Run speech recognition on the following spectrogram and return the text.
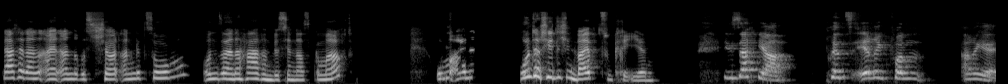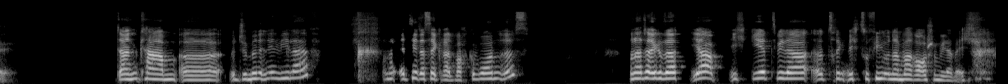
da hat er dann ein anderes Shirt angezogen und seine Haare ein bisschen nass gemacht, um einen unterschiedlichen Vibe zu kreieren. Ich sag ja, Prinz Erik von Ariel. Dann kam äh, Jimin in den V-Live und hat erzählt, dass er gerade wach geworden ist. Und dann hat er gesagt, ja, ich gehe jetzt wieder, äh, trink nicht zu viel und dann war er auch schon wieder weg.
